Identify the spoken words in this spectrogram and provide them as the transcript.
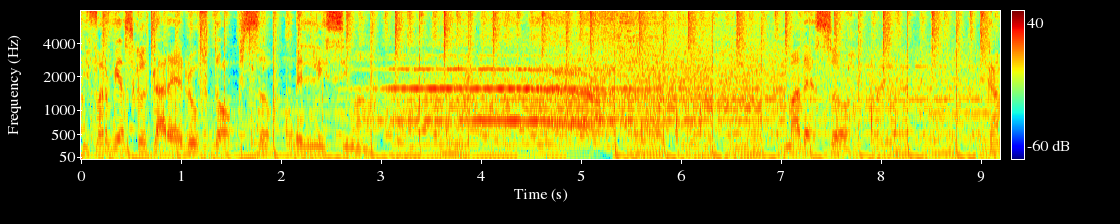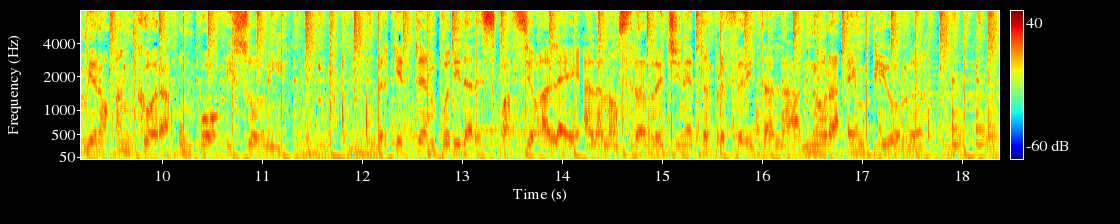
di farvi ascoltare Rooftops, bellissima. Ma adesso cambiano ancora un po' i suoni perché è tempo di dare spazio a lei, alla nostra reginetta preferita, la Nora Pure.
